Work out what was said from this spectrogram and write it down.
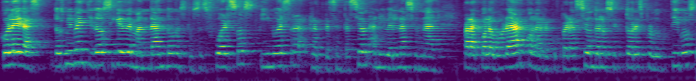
Colegas, 2022 sigue demandando nuestros esfuerzos y nuestra representación a nivel nacional para colaborar con la recuperación de los sectores productivos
